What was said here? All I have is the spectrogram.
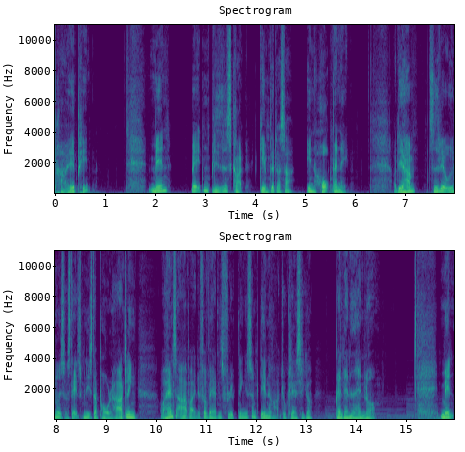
Pegepind. Men bag den blide skrald gemte der sig en hård banan. Og det er ham, tidligere udenrigs- og statsminister Paul Hartling, og hans arbejde for verdens flygtninge, som denne radioklassiker blandt andet handler om. Men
